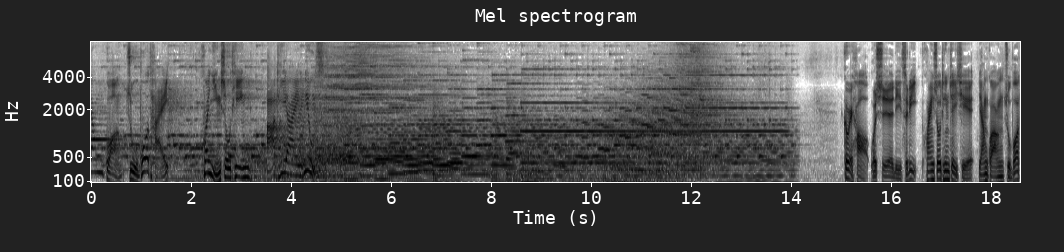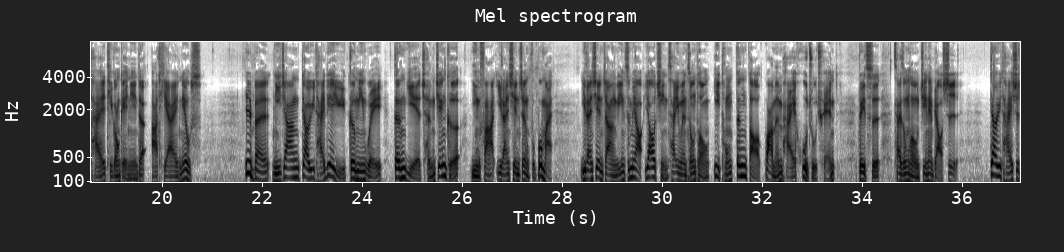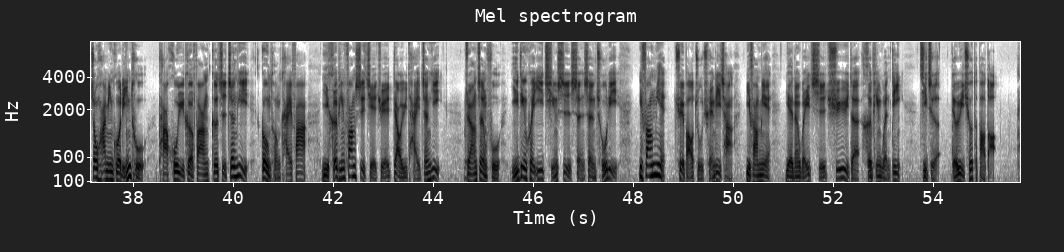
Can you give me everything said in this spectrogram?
央广主播台，欢迎收听 RTI News。各位好，我是李自立，欢迎收听这一节央广主播台提供给您的 RTI News。日本拟将钓鱼台列屿更名为登野城间阁，引发宜兰县政府不满。宜兰县长林子妙邀请蔡英文总统一同登岛挂门牌护主权。对此，蔡总统今天表示，钓鱼台是中华民国领土，他呼吁各方搁置争议，共同开发，以和平方式解决钓鱼台争议。中央政府一定会依情势审慎处理，一方面确保主权立场，一方面也能维持区域的和平稳定。记者刘玉秋的报道。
